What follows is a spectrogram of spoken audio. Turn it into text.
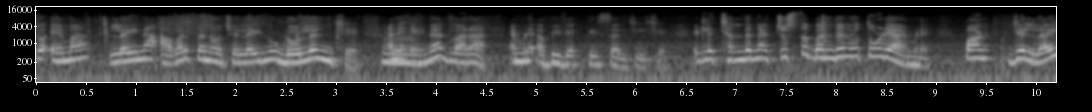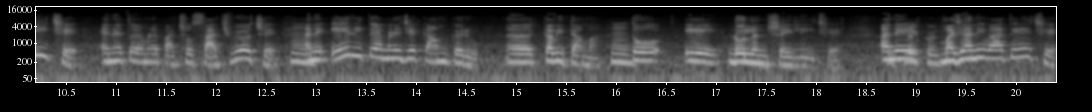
તો એમાં લયના આવર્તનો છે લયનું ડોલન છે અને એના દ્વારા એમણે અભિવ્યક્તિ સર્જી છે. એટલે છંદના ચુસ્ત બંધનો તોડ્યા એમણે. પણ જે લય છે એને તો એમણે પાછો સાચવ્યો છે. અને એ રીતે એમણે જે કામ કર્યું કવિતામાં તો એ ડોલન શૈલી છે. અને મજાની વાત એ છે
